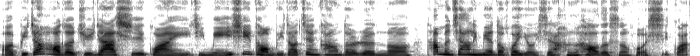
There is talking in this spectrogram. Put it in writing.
呃比较好的居家习惯以及免疫系统比较健康的人呢，他们家里面都会有一些很好的生活习惯。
